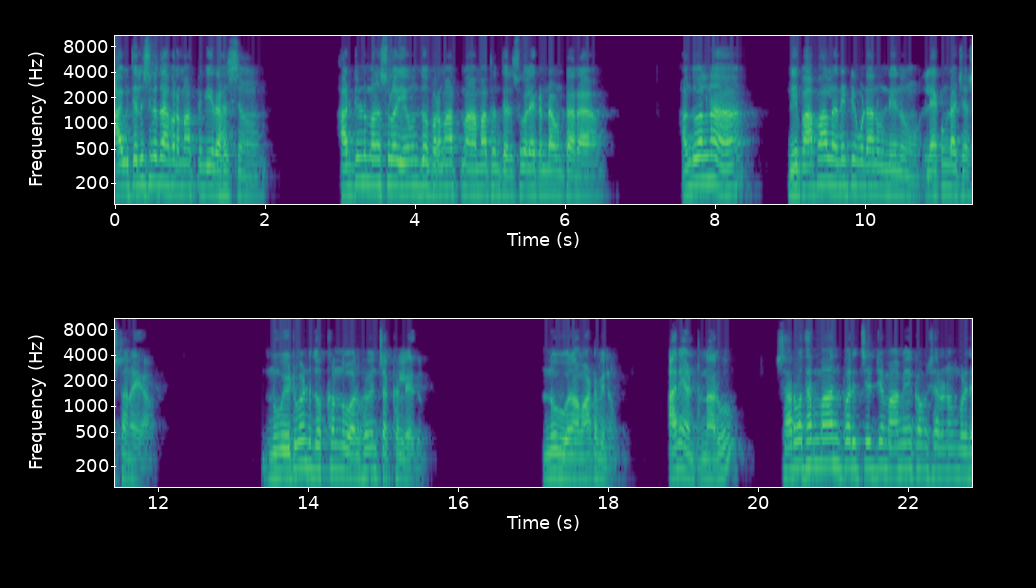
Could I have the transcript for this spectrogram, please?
అవి తెలుసు కదా పరమాత్మకి రహస్యం. అర్జునుడి మనసులో ఏముందో పరమాత్మ ఆ మాత్రం తెలుసుకోలేకుండా ఉంటారా? అందువలన నీ పాపాలన్నిటిని కూడా నేను లేకుండా చేస్తానయ్యా. నువ్వు ఎటువంటి దుఃఖం నువ్వు అనుభవించక్కర్లేదు. నువ్వు నా మాట విను. అని అంటున్నారు. సర్వధర్మాన్ పరిత్యజ్య మామేకం శరణం వ్రజ.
